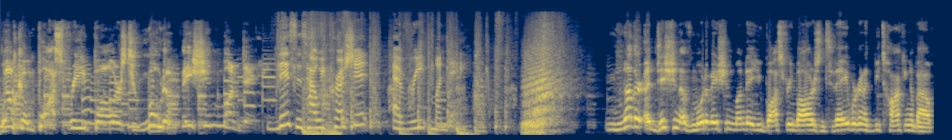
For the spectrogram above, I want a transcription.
Welcome, boss free ballers, to Motivation Monday. This is how we crush it every Monday. Another edition of Motivation Monday, you boss free ballers. And today we're going to be talking about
